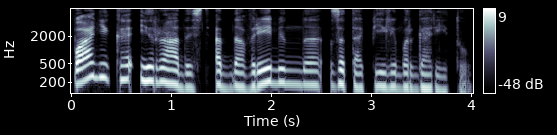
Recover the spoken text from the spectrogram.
Паника и радость одновременно затопили Маргариту.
